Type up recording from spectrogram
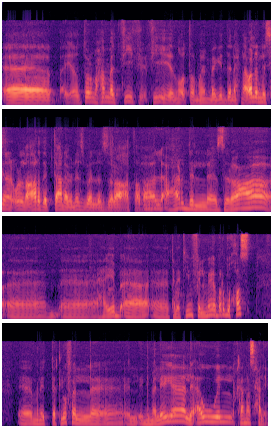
آه يا دكتور محمد في في- نقطة مهمة جدا. إحنا اولا نسينا نقول العرض بتاعنا بالنسبة للزراعة آه طبعا لا عرض الزراعة آه، آه، هيبقى آه، 30% برضو خصم. من التكلفة ال- الإجمالية لأول خمس حالات.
